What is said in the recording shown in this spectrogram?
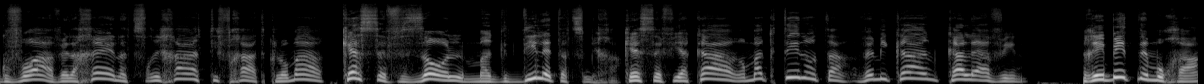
גבוהה, ולכן הצריכה תפחת. כלומר, כסף זול מגדיל את הצמיחה, כסף יקר מקטין אותה, ומכאן קל להבין. ריבית נמוכה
